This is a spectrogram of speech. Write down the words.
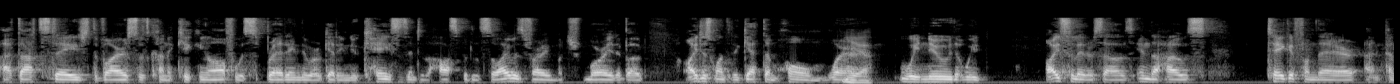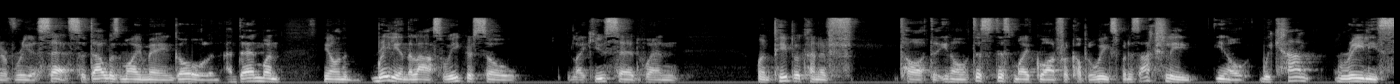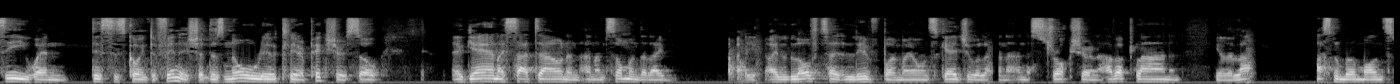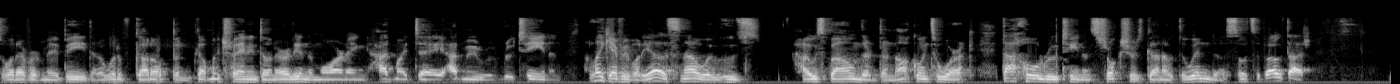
at that stage the virus was kind of kicking off, it was spreading, they were getting new cases into the hospital. So I was very much worried about I just wanted to get them home where yeah. we knew that we'd isolate ourselves in the house, take it from there, and kind of reassess. So that was my main goal. And, and then when, you know, in the, really in the last week or so, like you said, when when people kind of thought that you know this this might go on for a couple of weeks, but it's actually you know we can't really see when this is going to finish, and there's no real clear picture. So again, I sat down, and, and I'm someone that I I, I love to live by my own schedule and, and a structure and I have a plan and you know the last, last number of months whatever it may be that I would have got up and got my training done early in the morning had my day had my routine and like everybody else now who's housebound they're, they're not going to work. That whole routine and structure has gone out the window. So it's about that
